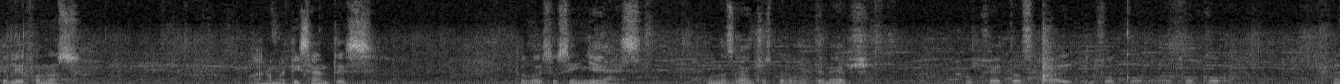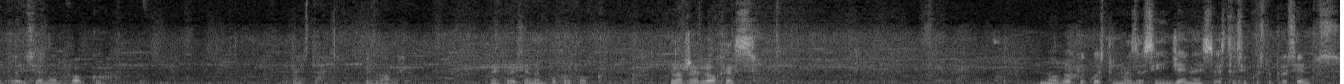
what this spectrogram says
teléfonos, aromatizantes, todo eso 100 yenes, unos ganchos para detener objetos, ay el foco, el foco, me traiciona el foco, ahí está, perdón, me traiciona un poco el foco, unos relojes, no veo que cuesten más de 100 yenes, este sí cuesta 300.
